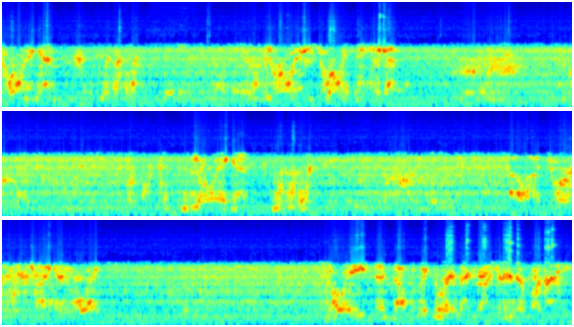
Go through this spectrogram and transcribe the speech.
Norway again? Norway, Norway station again? Norway again? Got a lot of tour here. Trying to get Norway? Norway 6, Alpha Victoria. Thanks for trying to get in there, 598.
